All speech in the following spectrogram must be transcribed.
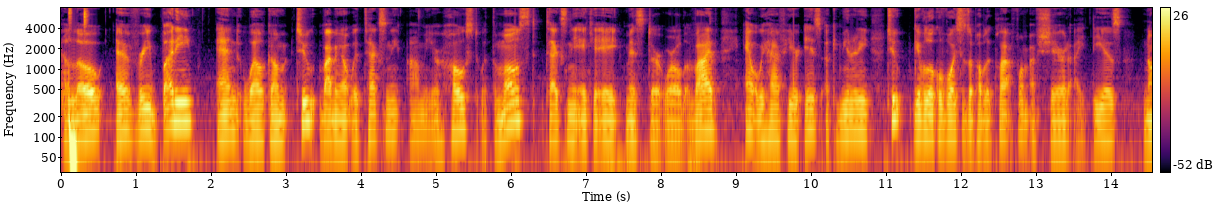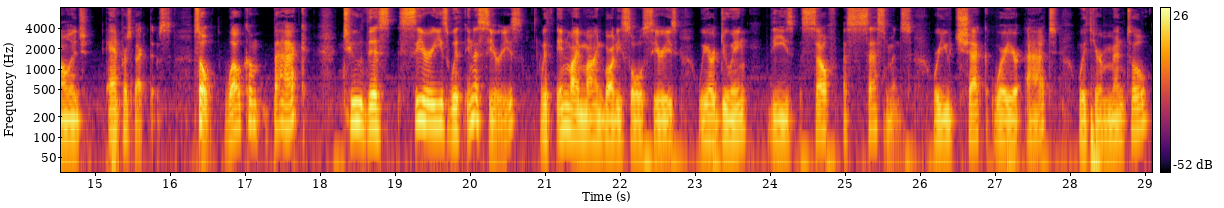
Hello, everybody, and welcome to Vibing Out with Texany. I'm your host with the most, Texany, aka Mr. World Vibe. And what we have here is a community to give local voices a public platform of shared ideas, knowledge, and perspectives. So, welcome back to this series within a series. Within my Mind, Body, Soul series, we are doing these self assessments where you check where you're at with your mental,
